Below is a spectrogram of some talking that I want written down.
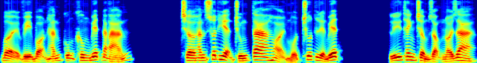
bởi vì bọn hắn cũng không biết đáp án. Chờ hắn xuất hiện chúng ta hỏi một chút liền biết. Lý Thanh trầm giọng nói ra.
